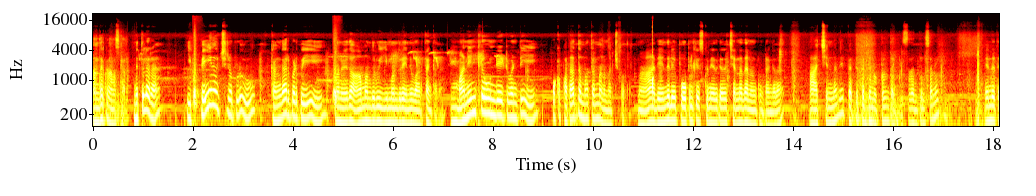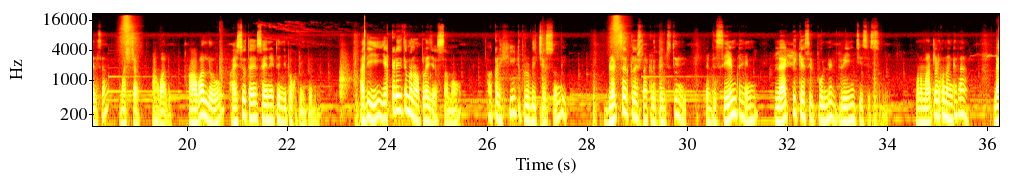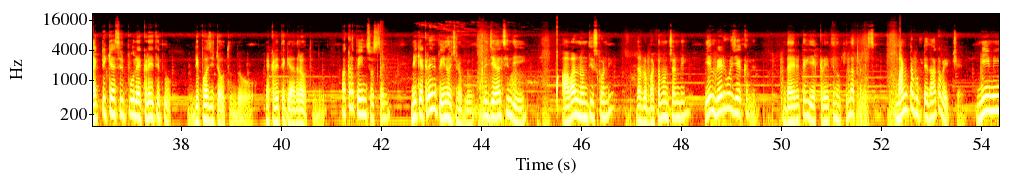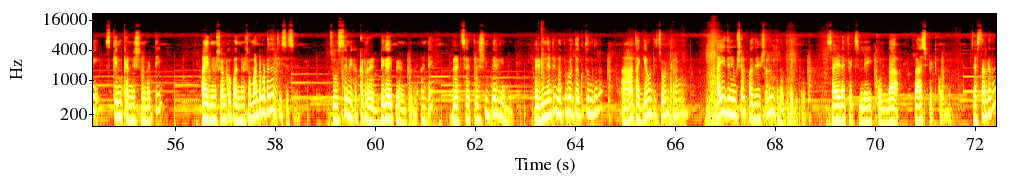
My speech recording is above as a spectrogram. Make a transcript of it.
అందరికీ నమస్కారం. మిత్రులరా ఈ పెయిన్ వచ్చినప్పుడు కంగారు పడిపోయి మనం ఏదో ఆ మందులు ఈ మందులు అన్నీ వాడతాం కదా. మన ఇంట్లో ఉండేటువంటి ఒక పదార్థం మాత్రం మనం మర్చిపోతాం. అదేందులే పోపులకి వేసుకునేది కదా చిన్నదని అనుకుంటాం కదా. ఆ చిన్నది పెద్ద పెద్ద నొప్పులను తగ్గిస్తుంది అని తెలుసా మీకు ఏందో తెలుసా? మస్టర్డ్ ఆవాలు. ఆవాల్లో ఐసోథైసైనైట్ అని చెప్పి ఒకటి ఉంటుంది. అది ఎక్కడైతే మనం అప్లై చేస్తామో అక్కడ హీట్ ప్రొడ్యూస్ చేస్తుంది బ్లడ్ సర్క్యులేషన్ అక్కడ పెంచుతుంది. At the same time lactic acid పూల్ని drain చేసేస్తుంది. మనం మాట్లాడుకున్నాం కదా లాక్టిక్ యాసిడ్ పూల్ ఎక్కడైతే డిపాజిట్ అవుతుందో ఎక్కడైతే గ్యాదర్ అవుతుందో అక్కడ పెయిన్స్ వస్తాయి. మీకు ఎక్కడైనా పెయిన్ వచ్చినప్పుడు మీరు చేయాల్సింది ఆవాల నూనె తీసుకోండి దాంట్లో బట్ట ఉంచండి ఏం వేడి కూడా చేయక్కర్లేదు. డైరెక్ట్గా ఎక్కడైతే నొప్పి ఉందో అక్కడ వేసేయండి. మంట పుట్టేదాకా వెయిట్ చేయండి. మీ మీ స్కిన్ కండిషన్ బట్టి ఐదు నిమిషాలకు పది నిమిషాలు మంట పట్టగానే తీసేసేయండి. చూస్తే మీకు అక్కడ రెడ్గా అయిపోయి ఉంటుంది. అంటే బ్లడ్ సర్క్యులేషన్ పెరిగింది. పెరిగిందంటే నొప్పి కూడా తగ్గుతుంది కదా? తగ్గే ఉంటుంది. చూడండి కావాలంటే. ఐదు నిమిషాలు పది నిమిషాలు మీకు నొప్పి తగ్గిపోతుంది. సైడ్ ఎఫెక్ట్స్ లేకుండా రాసి పెట్టుకోండి. చేస్తారు కదా?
